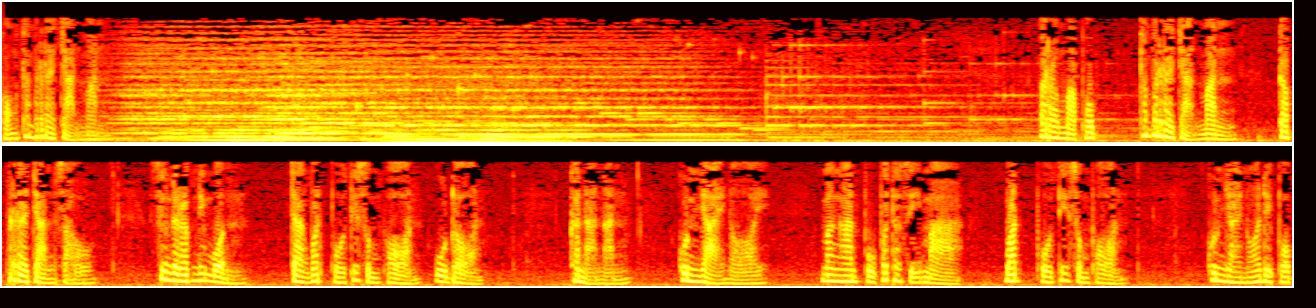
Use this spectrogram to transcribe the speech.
ของท่านพระอาจารย์มันเรามาพบ ท่านพระอาจารย์มันกับพระอาจารย์เสา ซึ่งได้รับนิมนต์จากวัดโพธิสมพรอุดร ขณะนั้น คุณยายน้อย มางานปู่พัทสีมา วัดโพธิสมพร คุณยายน้อยได้พบ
